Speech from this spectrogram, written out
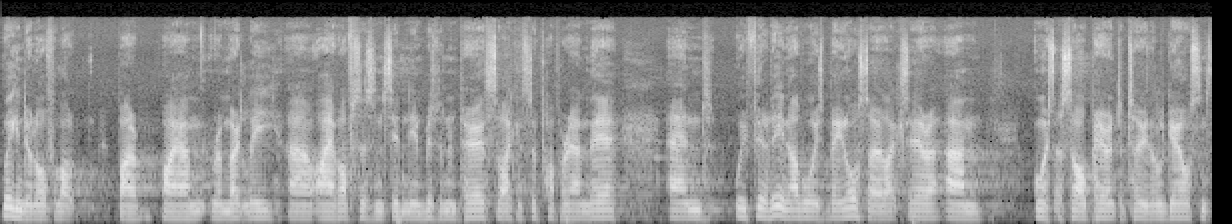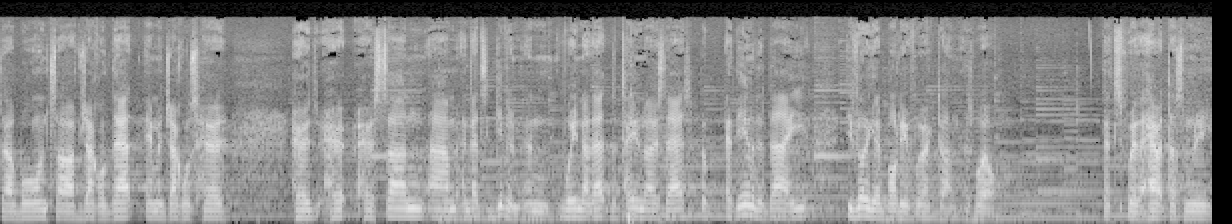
we can do an awful lot by, by um, remotely. Uh, I have offices in Sydney and Brisbane and Perth, so I can sort of pop around there, and we fit it in. I've always been also, like Sarah, um, almost a sole parent to two little girls since they were born, so I've juggled that. Emma juggles her her, her, her son, um, and that's a given. And we know that, the team knows that. But at the end of the day, you've got to get a body of work done as well. That's where the habit doesn't really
